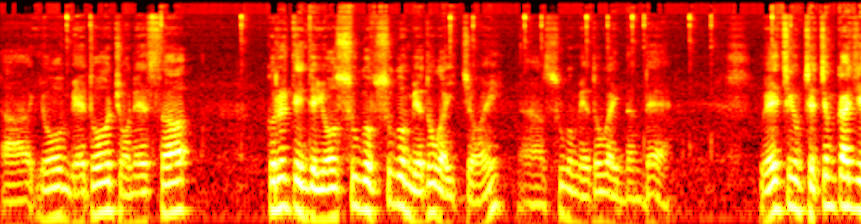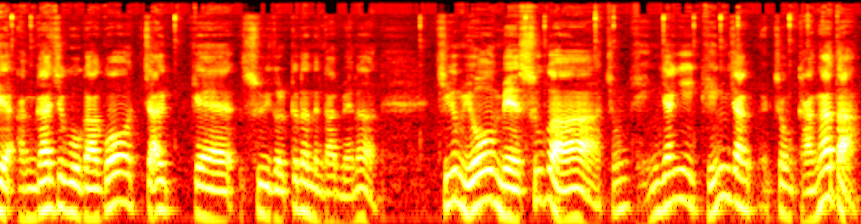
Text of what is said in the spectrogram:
아, 요 매도 존에서 그럴 때 이제 요 수급 수급 매도가 있죠. 아, 수급 매도가 있는데 왜 지금 저점까지 안 가지고 가고 짧게 수익을 끊었는가 하면은 지금 요 매수가 좀 굉장히 굉장히 좀 강하다.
